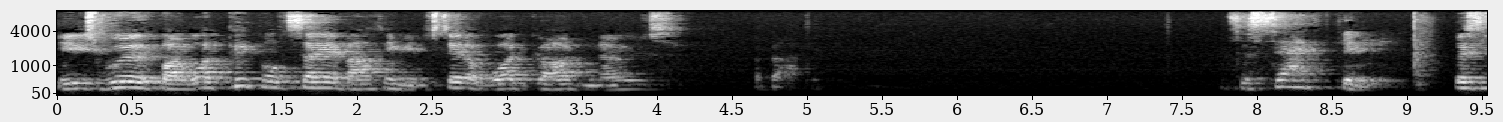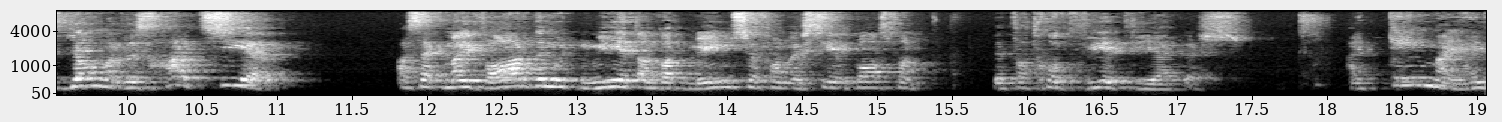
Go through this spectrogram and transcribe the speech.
his worth by what people say about him instead of what God knows about him. It's a sad thing. Dis jammer, dis hartseer as ek my waarde moet meet aan wat mense van my sê in plaas van dit wat God weet wie ek is. Hy ken my, hy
